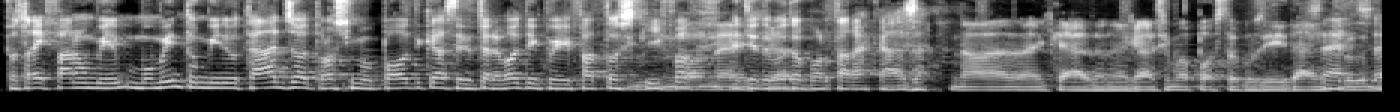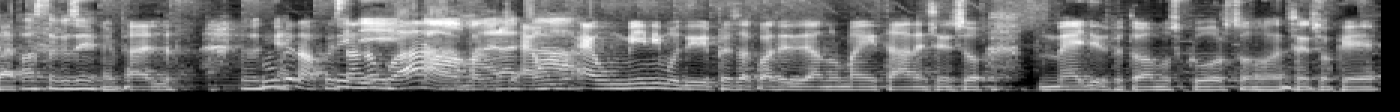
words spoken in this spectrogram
Potrei fare un, un momento un minutaggio al prossimo podcast di tutte le volte in cui hai fatto schifo e ti ho dovuto portare a casa. No, non è il caso, non è il caso, siamo a posto così, dai, Sì, sì, a posto così. È bello. Comunque no, quest'anno Quindi, qua no, è, un, è un minimo di ripresa quasi della normalità, nel senso meglio rispetto all'anno scorso, nel senso che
